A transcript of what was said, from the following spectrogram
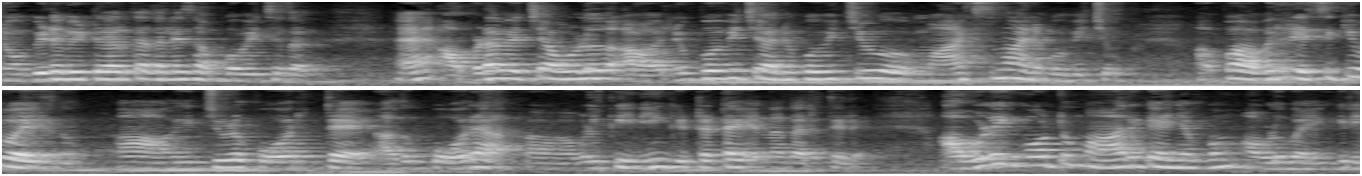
നോബിയുടെ വീട്ടുകാർക്ക് അതല്ലേ സംഭവിച്ചത്? അവിടെ വെച്ച് അവൾ അനുഭവിച്ച് അനുഭവിച്ചു മാക്സിമം അനുഭവിച്ചു. അപ്പൊ അവർ രസിക്കുമായിരുന്നു ആ ഇച്ചിയുടെ പോരട്ടെ അത് പോരാ അവൾക്ക് ഇനിയും കിട്ടട്ടെ എന്ന തരത്തിൽ അവൾ ഇങ്ങോട്ട് മാറി കഴിഞ്ഞപ്പം അവൾ ഭയങ്കര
